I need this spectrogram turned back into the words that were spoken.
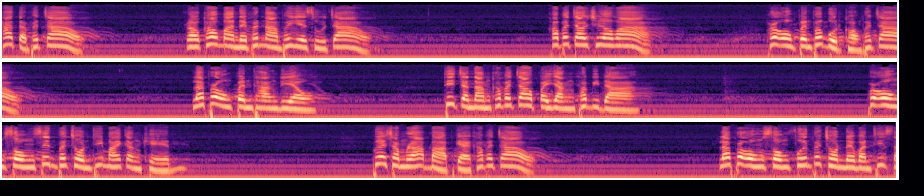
ข้าแต่พระเจ้า เราเข้ามาในพระนามพระเยซูเจ้าข้าพระเจ้าเชื่อว่า พระองค์เป็นพระบุตรของพระเจ้า และพระองค์เป็นทางเดียว ที่จะนำข้าพเจ้าไปยังพระบิดา พระองค์ทรงสิ้นพระชนที่ไม้กางเขน เพื่อชำระบาปแก่ข้าพเจ้า และพระองค์ทรงฟื้นพระชนในวันที่ส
